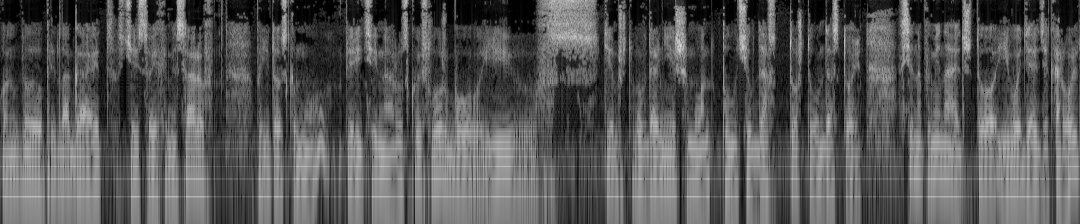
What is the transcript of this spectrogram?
он э, предлагает через своих эмиссаров Понятовскому перейти на русскую службу и с тем, чтобы в дальнейшем он получил то, что он достоин. Все напоминают, что его дядя король,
